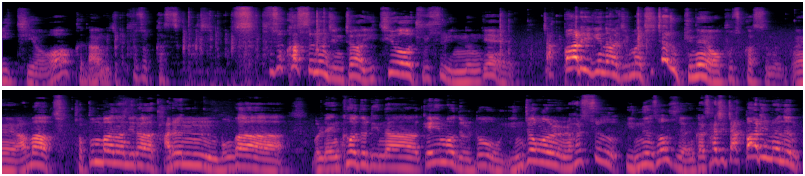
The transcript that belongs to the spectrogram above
2티어 그 다음 이제 푸스카스까지. 푸스카스는 진짜 2티어 줄 수 있는 게 짝발이긴 하지만 진짜 좋긴 해요 푸스카스는. 예, 아마 저뿐만 아니라 다른 뭔가 뭐 랭커들이나 게이머들도 인정을 할 수 있는 선수야 그러니까 사실 짝발이면은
